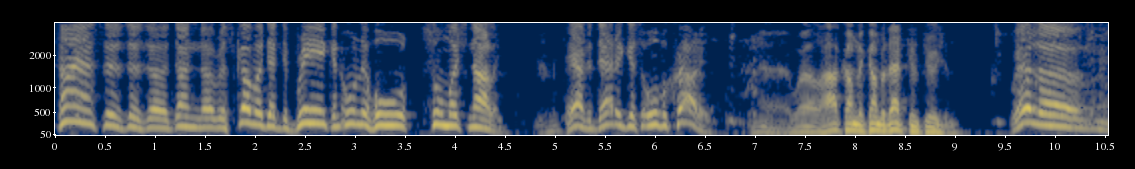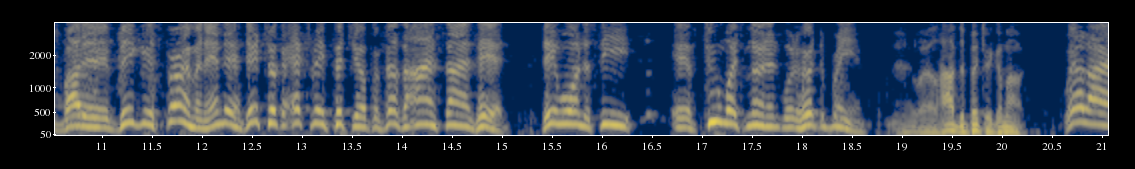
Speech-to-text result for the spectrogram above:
science has, has uh, done uh, discovered that the brain can only hold so much knowledge. After that, it gets overcrowded. Yeah, well, how come to come to that confusion? Well, uh, by the big experiment, Andy, they took an X-ray picture of Professor Einstein's head. They wanted to see if too much learning would hurt the brain. Yeah, well, how'd the picture come out? Well, I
